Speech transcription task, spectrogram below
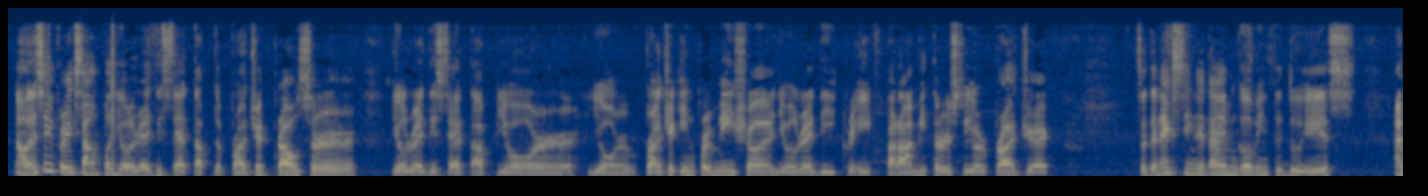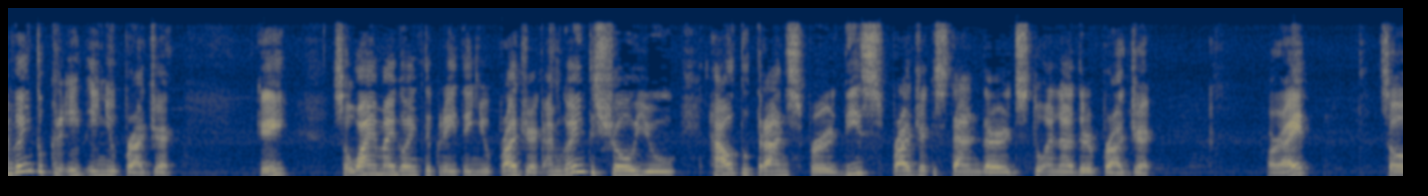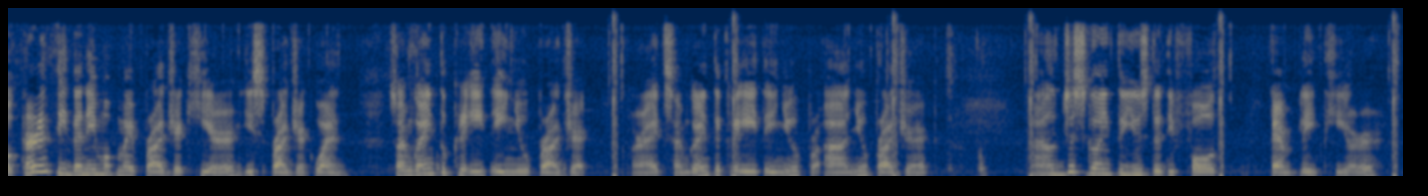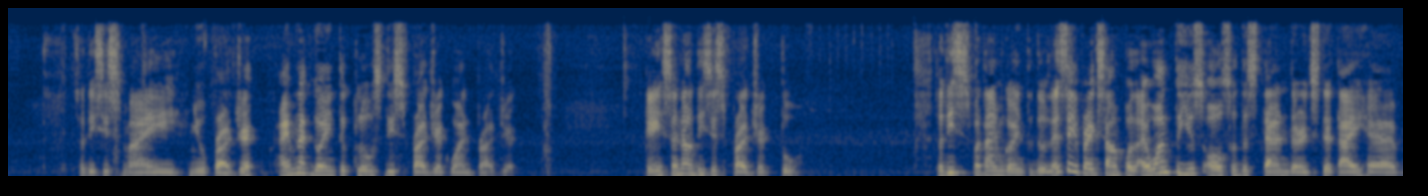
Now, let's say, for example, you already set up the project browser, you already set up your your project information you already create parameters to your project. So the next thing that I'm going to do is I'm going to create a new project. Okay? So why am I going to create a new project? I'm going to show you how to transfer these project standards to another project. Alright? So currently the name of my project here is project 1 so I'm going to create a new project Alright, so I'm going to create a new, uh, new project. I'm just going to use the default template here. So this is my new project. I'm not going to close this project 1 project. Okay, so now this is project 2. So this is what I'm going to do. Let's say, for example, I want to use also the standards that I have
